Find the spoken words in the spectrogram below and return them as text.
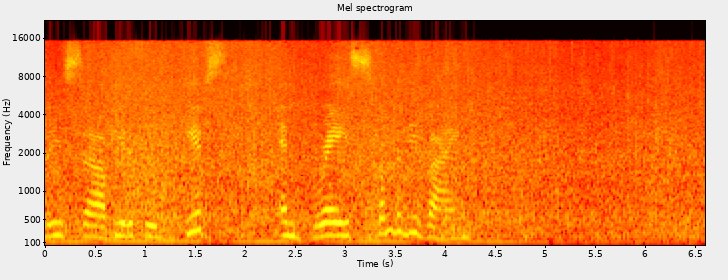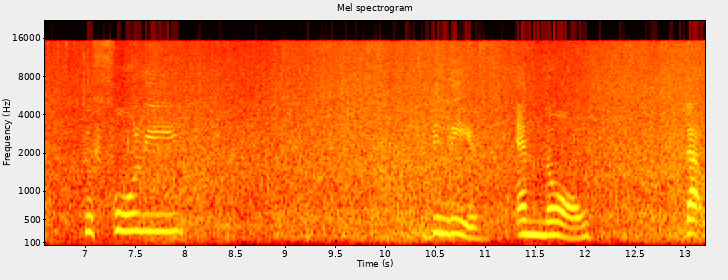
these uh, beautiful gifts and grace from the divine to fully believe and know that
